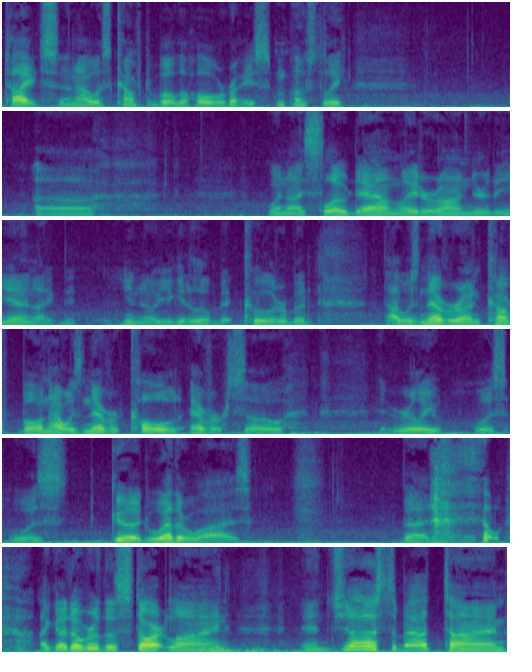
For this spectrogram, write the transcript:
tights, and I was comfortable the whole race mostly. Uh, when I slowed down later on near the end, I, you know, you get a little bit cooler, but I was never uncomfortable and I was never cold ever. So it really was was good weather-wise. But I got over the start line, and just about time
